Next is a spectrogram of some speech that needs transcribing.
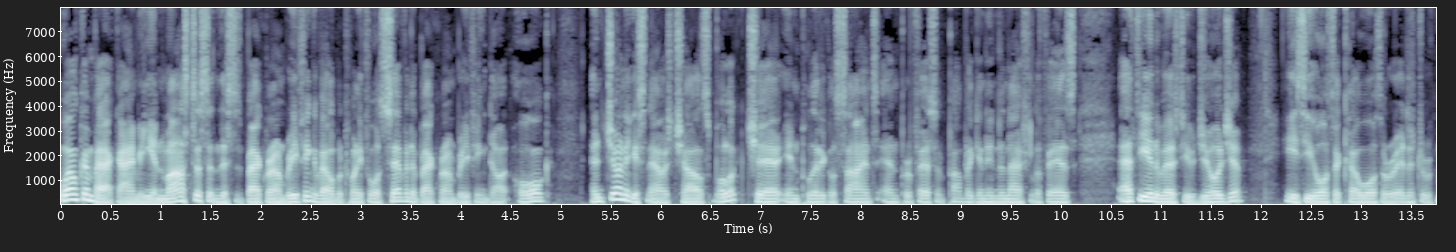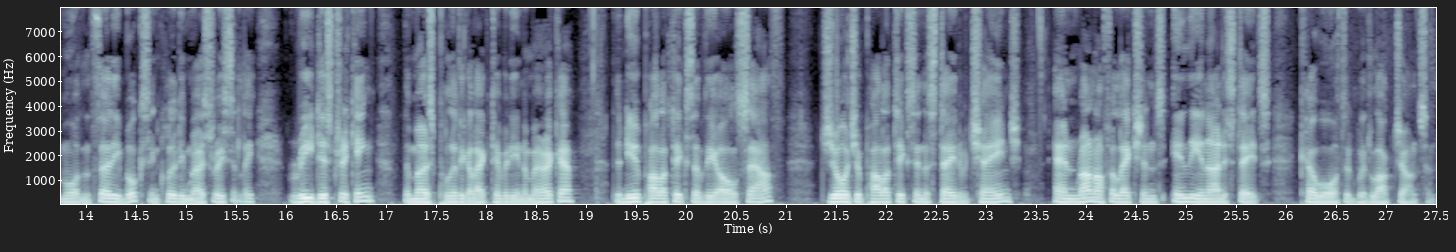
Welcome back. I'm Ian Masters, and this is Background Briefing, available 24 7 at backgroundbriefing.org. And joining us now is Charles Bullock, Chair in Political Science and Professor of Public and International Affairs at the University of Georgia. He's the author, co author, or editor of more than 30 books, including most recently Redistricting, the Most Political Activity in America, The New Politics of the Old South, Georgia Politics in a State of Change, and Runoff Elections in the United States, co authored with Loch Johnson.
